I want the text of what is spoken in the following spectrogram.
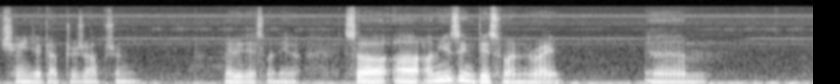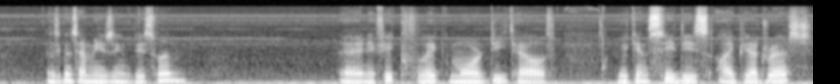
Change adapters option maybe this one here so uh, I'm using this one right? Um, as you can see I'm using this one. And if you click more details we can see this IP address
